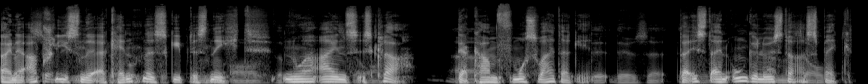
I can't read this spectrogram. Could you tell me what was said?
Eine abschließende Erkenntnis gibt es nicht. Nur eins ist klar. Der Kampf muss weitergehen. Da ist ein ungelöster Aspekt.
